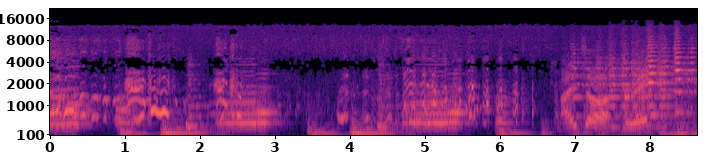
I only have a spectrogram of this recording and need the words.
no, ich hab das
